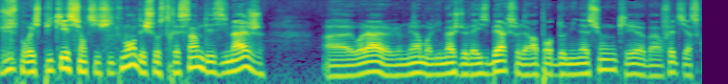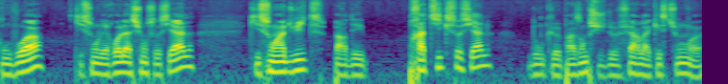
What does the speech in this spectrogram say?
Juste pour expliquer scientifiquement des choses très simples, des images. Euh, voilà, j'aime bien moi l'image de l'iceberg sur les rapports de domination, qui est, bah, en fait, il y a ce qu'on voit, qui sont les relations sociales, qui sont induites par des pratiques sociales. Donc, euh, par exemple, si je devais faire la question,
